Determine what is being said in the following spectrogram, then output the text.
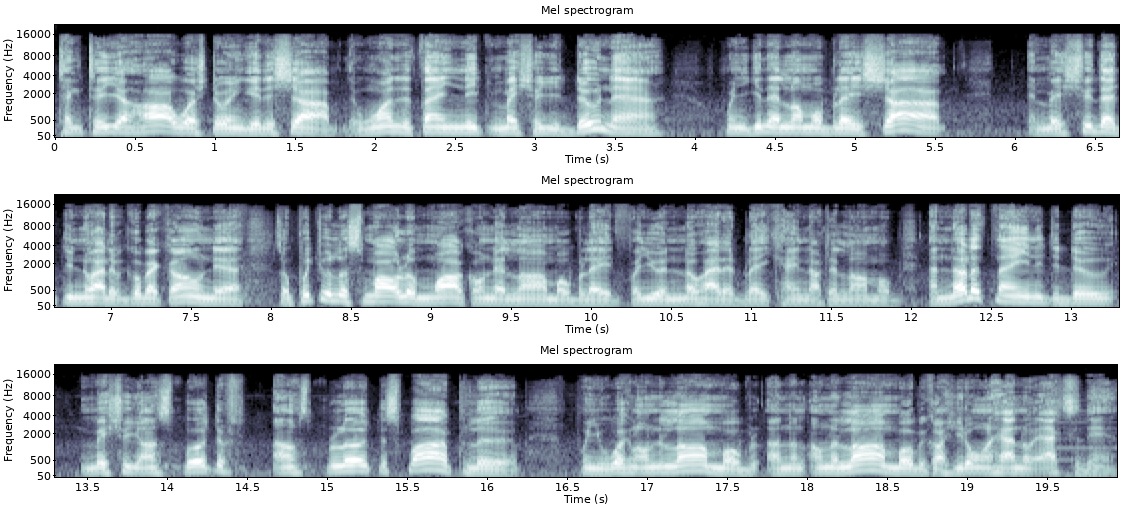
take it to your hardware store and get it sharp. One of the things you need to make sure you do now, when you get that lawnmower blade sharp, and make sure that you know how to go back on there. So put your little small little mark on that lawnmower blade for you to know how that blade came off the lawnmower. Another thing you need to do, make sure you unplug the, unplug the spark plug when you're working on the lawnmower, on the, on the lawnmower because you don't want to have no accident.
